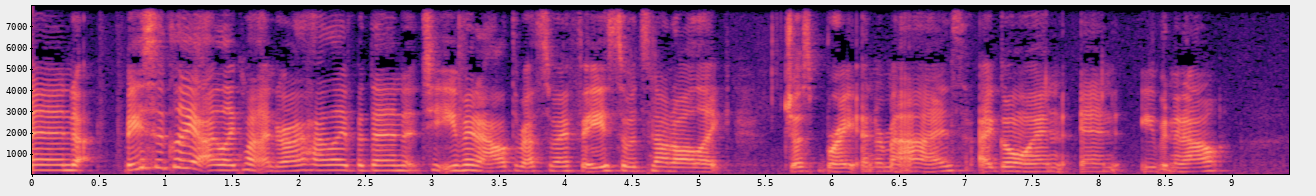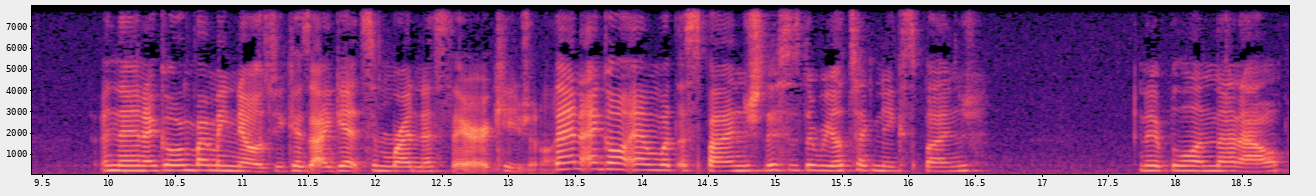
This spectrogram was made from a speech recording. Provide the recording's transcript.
And basically I like my under eye highlight but then to even out the rest of my face so it's not all like just bright under my eyes, I go in and even it out. And then I go in by my nose because I get some redness there occasionally. Then I go in with a sponge. This is the Real Technique sponge. And I blend that out.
